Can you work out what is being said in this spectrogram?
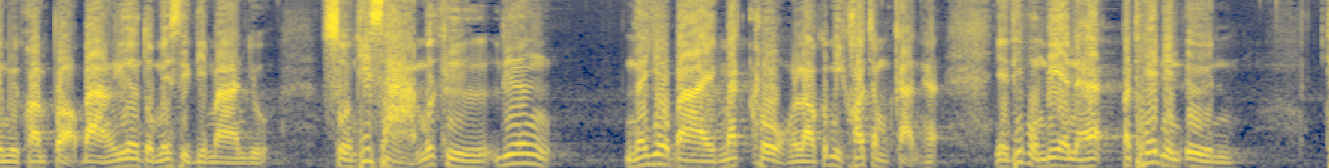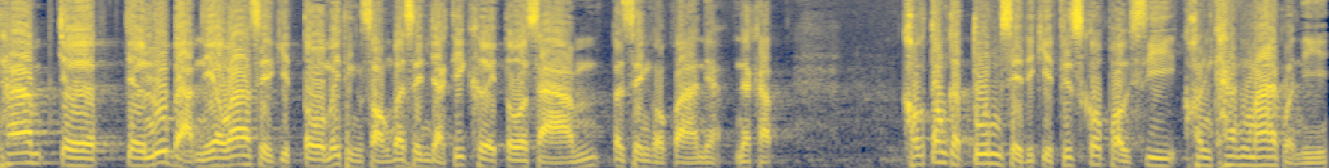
ยังมีความเปราะบางเรื่องตัวเมสิกดีมานอยู่ ส่วนที่ 3 ก็คือเรื่องนโยบายแมกโครของเราก็มีข้อจำกัดฮะอย่างที่ผมเรียนนะฮะประเทศอื่นๆ ถ้าเจอเจอรูปแบบนี้ว่าเศรษฐกิจโตไม่ถึง 2%จากที่เคยโต 3%กว่าๆเนี่ยนะครับเขาต้องกระตุ้นเศรษฐกิจ fiscal policy ค่อนข้างมากกว่านี้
